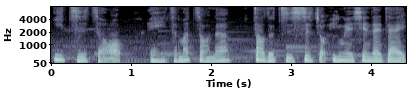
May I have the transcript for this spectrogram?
一直走，哎，怎么走呢？照着指示走，因为现在在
